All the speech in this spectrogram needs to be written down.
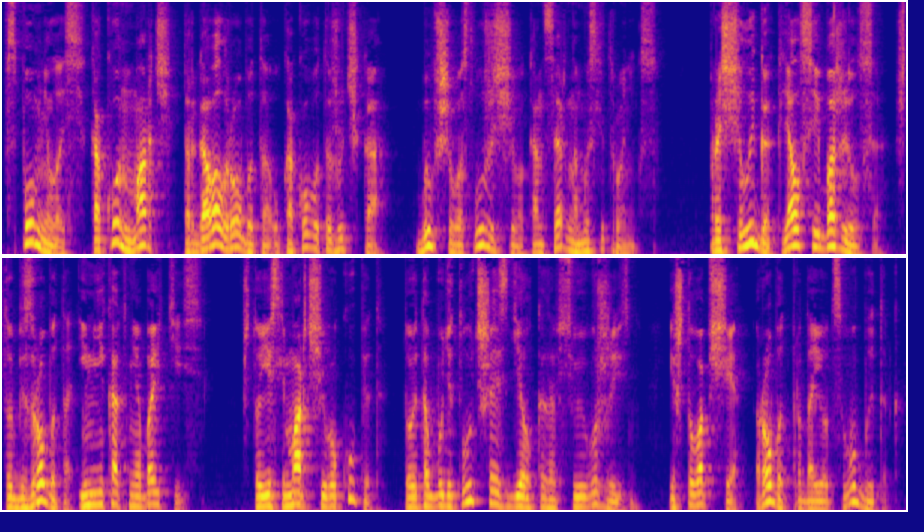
Вспомнилось, как он, Марч, торговал робота у какого-то жучка, бывшего служащего концерна Мыслитроникс. Прощелыга клялся и божился, что без робота им никак не обойтись, что если Марч его купит, то это будет лучшая сделка за всю его жизнь, и что вообще робот продается в убыток,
